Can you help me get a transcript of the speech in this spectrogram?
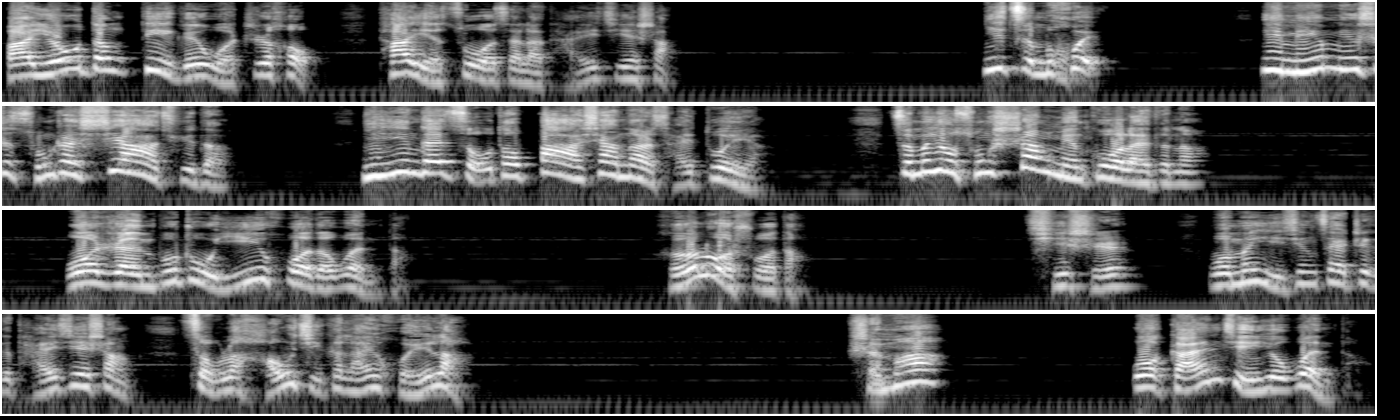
把油灯递给我之后，他也坐在了台阶上。你怎么会？你明明是从这儿下去的，你应该走到坝下那儿才对呀，怎么又从上面过来的呢？我忍不住疑惑地问道。何洛说道：“其实我们已经在这个台阶上走了好几个来回了。”什么？我赶紧又问道。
